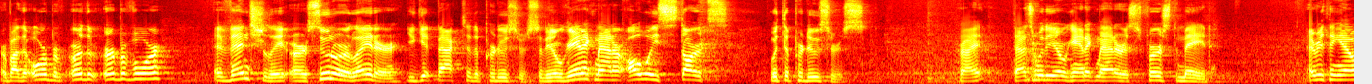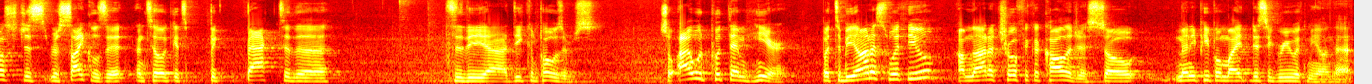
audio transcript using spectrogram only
or by the, herbivore, eventually, or sooner or later, you get back to the producers. So the organic matter always starts with the producers, right? That's where the organic matter is first made. Everything else just recycles it until it gets back to the to the uh, decomposers. So I would put them here. But to be honest with you, I'm not a trophic ecologist, so many people might disagree with me on that.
